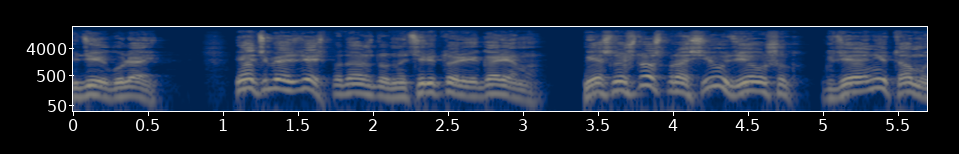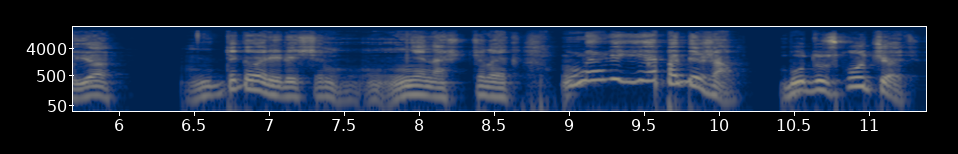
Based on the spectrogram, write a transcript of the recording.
«Иди гуляй». Я тебя здесь подожду, на территории гарема. Если что, спроси у девушек. Где они, там и я». «Договорились, не наш человек. Ну, я побежал». «Буду скучать».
